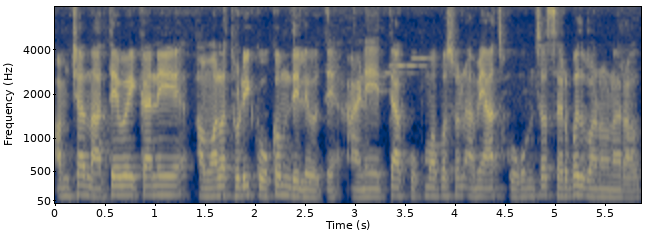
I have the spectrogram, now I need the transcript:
आमच्या नातेवाईकाने आम्हाला थोडी कोकम दिले होते आणि त्या कोकमापासून आम्ही आज कोकमचं सरबत बनवणार आहोत.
